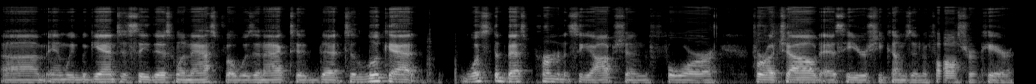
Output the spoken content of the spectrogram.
um, and we began to see this when ASFA was enacted, that to look at what's the best permanency option for for a child as he or she comes into foster care.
